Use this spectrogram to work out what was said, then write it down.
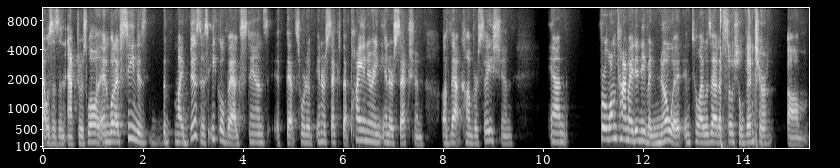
that was as an actor as well. And what I've seen is the my business, EcoBag, stands at that sort of intersection, that pioneering intersection of that conversation. And for a long time, I didn't even know it until I was at a social venture um,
